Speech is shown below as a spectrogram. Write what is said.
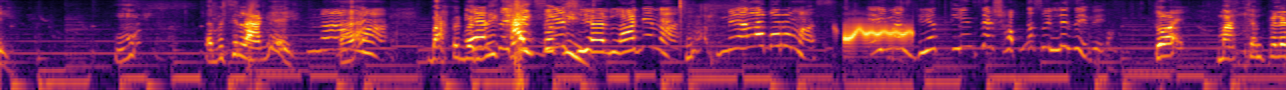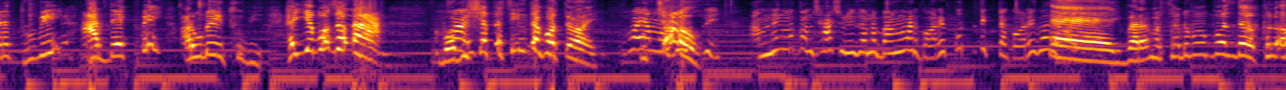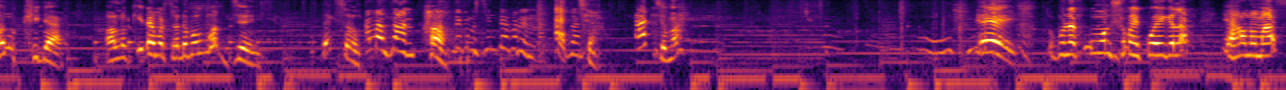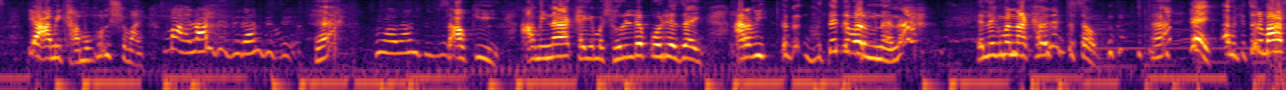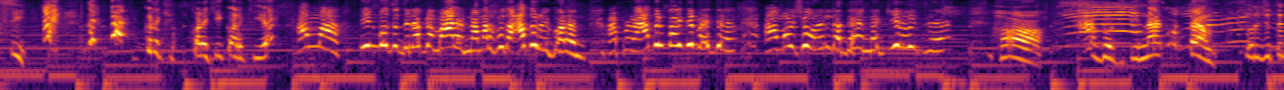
হুম? এর বেশি লাগে? হ্যাঁ? বাপের বাড়ি খাইছো কি? আর লাগে না। মেলা বড় মাছ। এই মাছ দিয়ে তিন চার সপ্তাহ যাবে তুই প্লেটে থুবি আর দেখবি আর উড়েই থুবি। হেয়ে বোঝো না ভবিষ্যতে চিন্তা করতে হয়। আমার আমনের মতন শাশুড়ি যেন বাংলার ঘরে প্রত্যেকটা ঘরে ঘরে এইবার আমার ছোট বউ বুঝতে অলক্ষীটা অলক্ষীটা আমার ছোট বউ বুঝছে দেখছ? আমার জান হ্যাঁ। আপনি কোনো চিন্তা করেন না। আচ্ছা। আচ্ছা মা। এই কোন সময় কই গেলাম? এখনও মাছ এ আমি খামু কোন সময়? মা হ্যাঁ? চাও কি? আমি না খাই আমার শরীরে পড়ে যাই আর আমি তোকে ঘুরতেতে পারব না না? এলে আমার না খাই রাখতে চাও? হ্যাঁ? এই আমি কি তোরে মারছি? করে কি করে কি করে কি হ্যাঁ? আম্মা তিন বছর ধরে আপনি মারেন না আমার শুধু আদরই করেন। আপনার আদর পাইতে পাইতে আমার শরীরটা দেখেন না কি হয়েছে? হ আদর যদি না করতাম তোর যদি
